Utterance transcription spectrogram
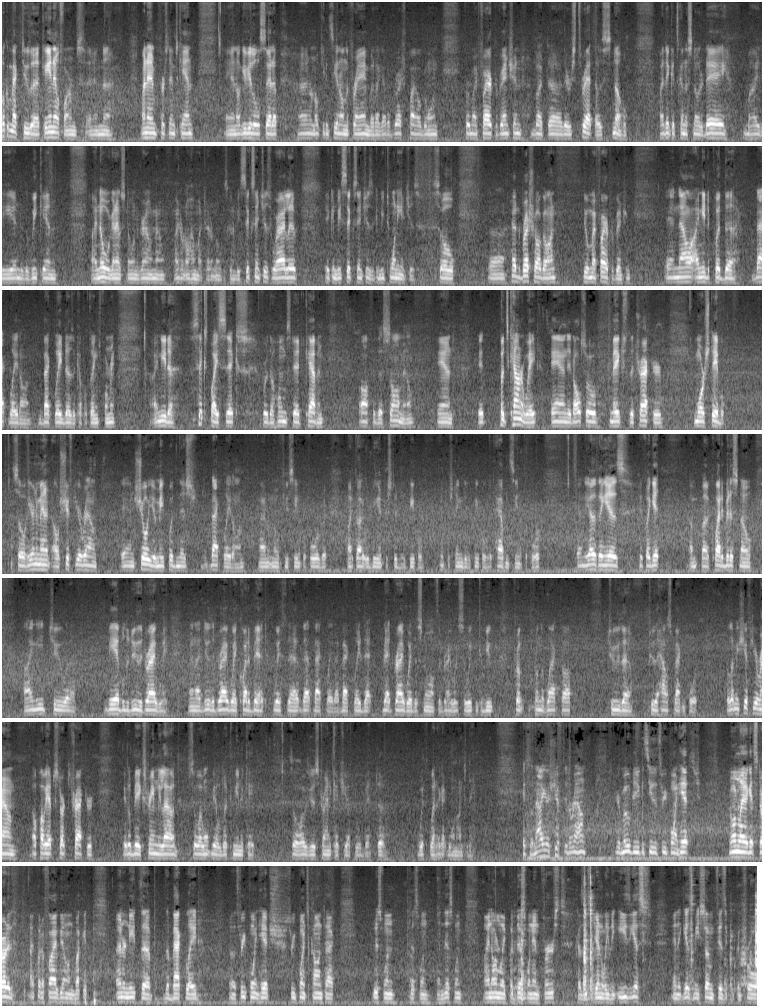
Welcome back to uh, Kaynell Farms, and uh, my name, first name's Ken, and I'll give you a little setup. I don't know if you can see it on the frame, but I got a brush pile going for my fire prevention, but uh, there's threat of snow. I think it's going to snow today. By the end of the weekend, I know we're going to have snow on the ground now. I don't know how much. I don't know if it's going to be six inches where I live. It can be six inches. It can be 20 inches. So, uh, had the brush hog on, doing my fire prevention and now I need to put the back blade on. The back blade does a couple things for me. I need a 6x6 for the homestead cabin off of the sawmill and it puts counterweight and it also makes the tractor more stable. So here in a minute I'll shift you around and show you me putting this back blade on. I don't know if you've seen it before but I thought it would be interested to the people, interesting to the people that haven't seen it before. And the other thing is, if I get um, uh, quite a bit of snow, I need to uh, be able to do the driveway. And I do the driveway quite a bit with that, that back blade. I back blade that, that driveway, the snow off the driveway, so we can commute from, from the blacktop to the, to the house back and forth. But let me shift you around. I'll probably have to start the tractor. It'll be extremely loud, so I won't be able to communicate. So I was just trying to catch you up a little bit uh, with what I got going on today. Okay, so now you're shifted around. You're moved you can see the three-point hitch. Normally I get started, I put a five-gallon bucket underneath the, the back blade. Uh, three-point hitch, three points of contact. This one, this one, and this one. I normally put this one in first because it's generally the easiest and it gives me some physical control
